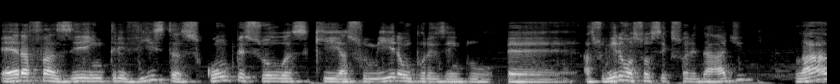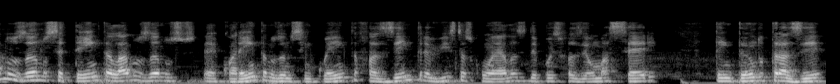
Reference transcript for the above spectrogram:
era fazer entrevistas com pessoas que assumiram, por exemplo, é, assumiram a sua sexualidade lá nos anos 70, lá nos anos é, 40, nos anos 50, fazer entrevistas com elas e depois fazer uma série tentando trazer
